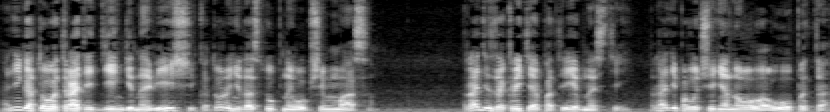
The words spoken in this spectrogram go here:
Они готовы тратить деньги на вещи, которые недоступны общим массам ради закрытия потребностей, ради получения нового опыта,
